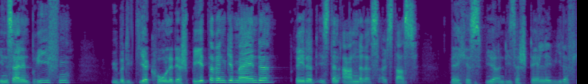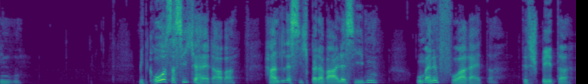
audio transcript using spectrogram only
in seinen Briefen über die Diakone der späteren Gemeinde redet, ist ein anderes als das, welches wir an dieser Stelle wiederfinden. Mit großer Sicherheit aber handelt es sich bei der Wahl der Sieben um einen Vorreiter des später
